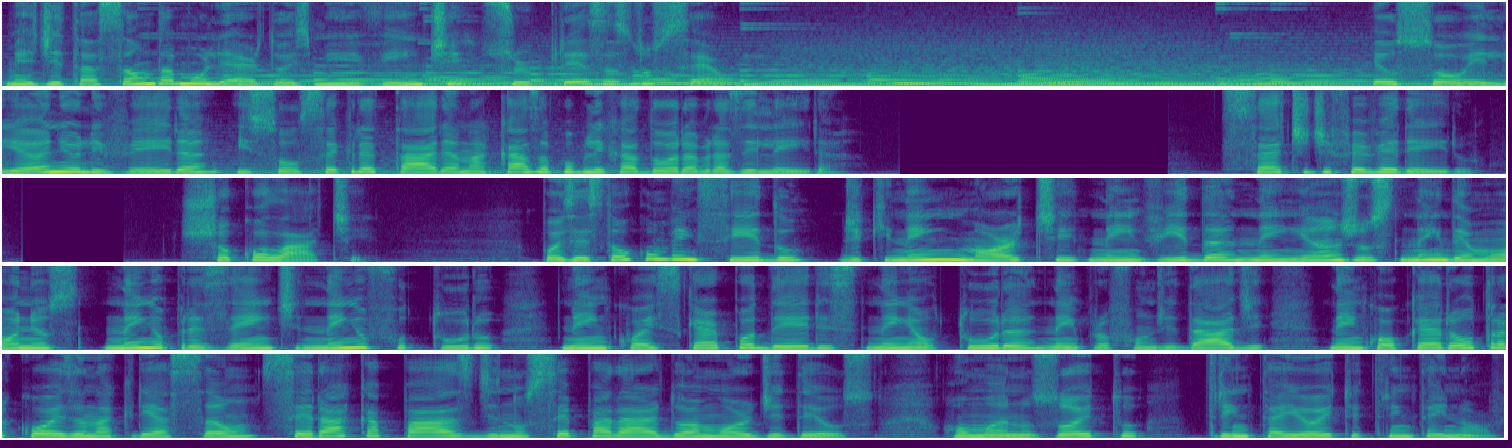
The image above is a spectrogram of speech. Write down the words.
Meditação da Mulher 2020 Surpresas do Céu. Eu sou Eliane Oliveira e sou secretária na Casa Publicadora Brasileira. 7 de fevereiro. Chocolate pois estou convencido de que nem morte, nem vida, nem anjos, nem demônios, nem o presente, nem o futuro, nem quaisquer poderes, nem altura, nem profundidade, nem qualquer outra coisa na criação será capaz de nos separar do amor de Deus. Romanos 8, 38 e 39.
